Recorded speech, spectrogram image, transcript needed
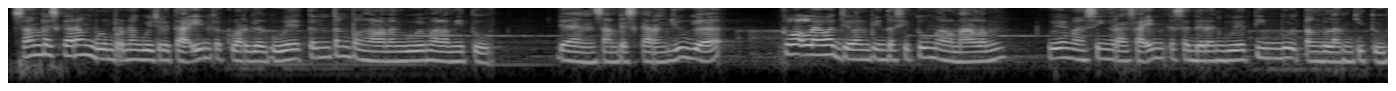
Sampai sekarang belum pernah gue ceritain ke keluarga gue tentang pengalaman gue malam itu. Dan sampai sekarang juga, kalau lewat jalan pintas itu malam-malam, gue masih ngerasain kesadaran gue timbul tenggelam gitu.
